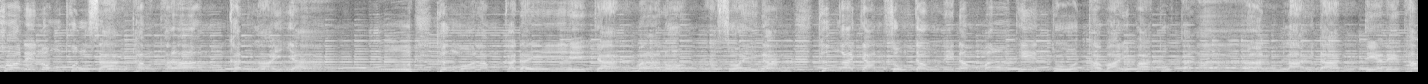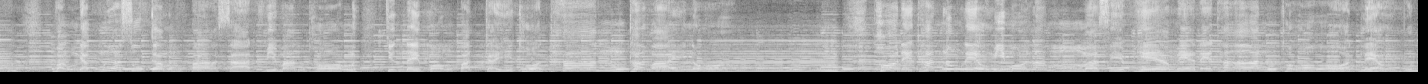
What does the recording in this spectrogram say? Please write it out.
พอได้ลงทุนสร้างทำทานขั้นหลายอย่างถึงหมอลำก็ได้จ้างมาลองมาซอยงานถึง อาจารย์สงเจ้าได้นำมาเทศจทย์ถวายพระทุกการหลายด้านเตียได้ทำหวังอยากเมื่อสู้กำปราศาสตร์วิมานทอง จึงได้ป้องปัดใจทอดทานถวายน้องพอได้ท่านลงแล้วมีหมอลำมาเสียบแห่แม่ได้ท่านทอดแล้วบุญ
